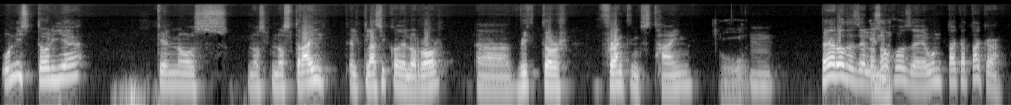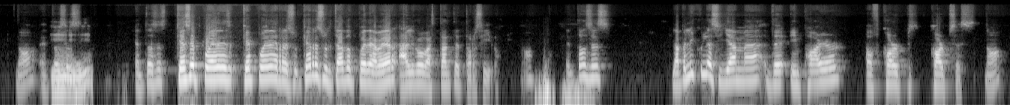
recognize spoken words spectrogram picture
una historia que nos, nos, trae el clásico del horror, uh, Víctor Frankenstein, oh. mm. pero desde los ojos de un taca taca, ¿no? Entonces, entonces ¿qué se puede, qué puede, qué resultado puede haber? Algo bastante torcido, ¿no? Entonces, la película se llama The Empire of Corpses, ¿no?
